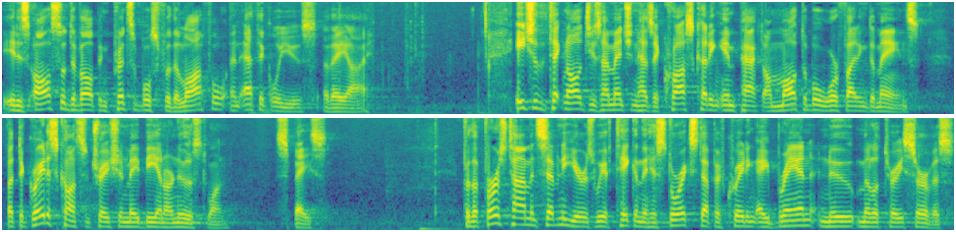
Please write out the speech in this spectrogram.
it is also developing principles for the lawful and ethical use of AI. Each of the technologies I mentioned has a cross cutting impact on multiple warfighting domains, but the greatest concentration may be in our newest one space. For the first time in 70 years, we have taken the historic step of creating a brand new military service,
